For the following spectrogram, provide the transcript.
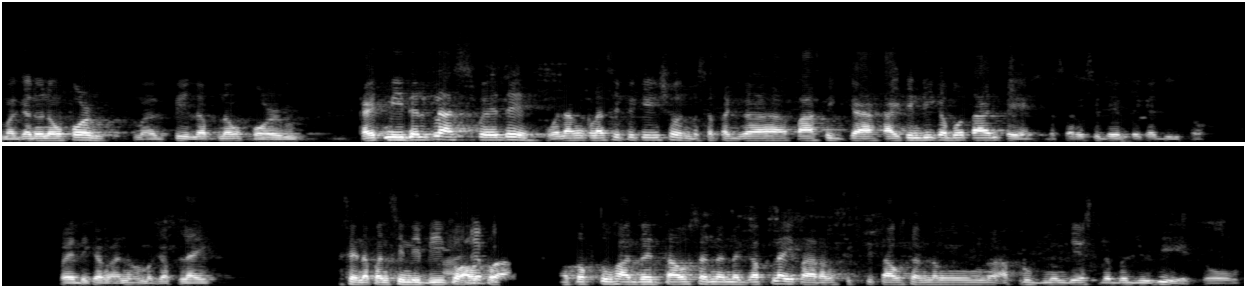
mag-ano ng form, mag-fill up ng form. Kahit middle class, pwede. Walang classification. Basta taga Pasig ka, kahit hindi ka botante, basta residente ka dito, pwede kang ano, mag-apply. Kasi napansin ni Biko, ah, out, of, out of 200,000 na nag-apply, parang 60,000 lang na-approve ng DSWD. Eh. So,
